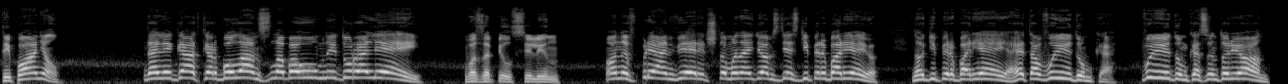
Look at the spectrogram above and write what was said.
Ты понял?» «Да легат Карбулан слабоумный дуралей!» — возопил Селин. «Он и впрямь верит, что мы найдем здесь Гиперборею. Но Гиперборея — это выдумка! Выдумка, Центурион!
